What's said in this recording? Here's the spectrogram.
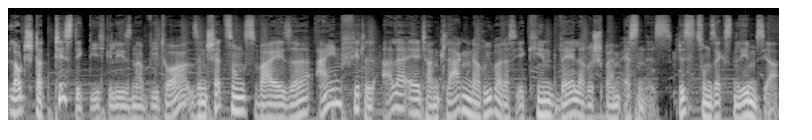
Laut Statistik, die ich gelesen habe, Vitor, sind schätzungsweise ein Viertel aller Eltern klagen darüber, dass ihr Kind wählerisch beim Essen ist, bis zum sechsten Lebensjahr.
